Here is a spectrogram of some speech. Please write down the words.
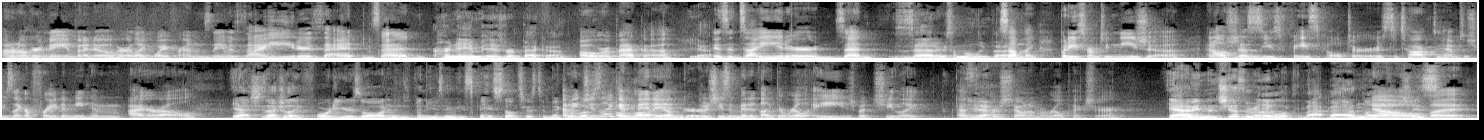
I don't know her name, but I know her like boyfriend's name is Zaid or Zed. Zed. Her name is Rebecca Oh, Rebecca. Yeah. Is it Zaid or Zed? Zed or something like that. Something. But he's from Tunisia, and all she does is use face filters to talk to him. So she's like afraid to meet him IRL. Yeah, she's actually like 40 years old and has been using these face filters to make I her mean, look she's like a lot admitted, younger. but she's admitted like the real age, but she like has Yeah. never shown him a real picture. Yeah, I mean, and she doesn't really look that bad. Like, no, she's, but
